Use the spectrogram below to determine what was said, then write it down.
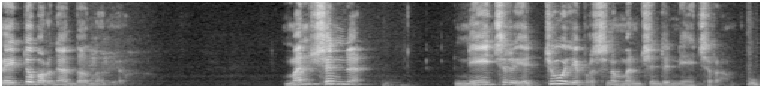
പ്ലേറ്റോ പറഞ്ഞാൽ എന്താണെന്നറിയോ? മനുഷ്യന്റെ നേച്ചർ ഏറ്റവും വലിയ പ്രശ്നം മനുഷ്യന്റെ നേച്ചറാണ്.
